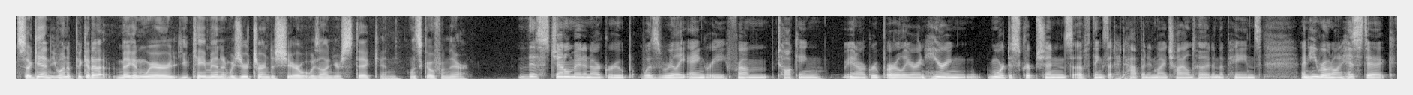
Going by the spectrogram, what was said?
So again, you want to pick it up, Megan, where you came in, it was your turn to share what was on your stick, and let's go from there. This gentleman in our group was really angry from talking in our group earlier and hearing more descriptions of things that had happened in my childhood and the pains. And he wrote on his stick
